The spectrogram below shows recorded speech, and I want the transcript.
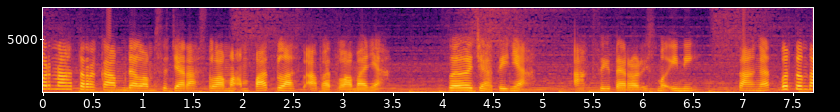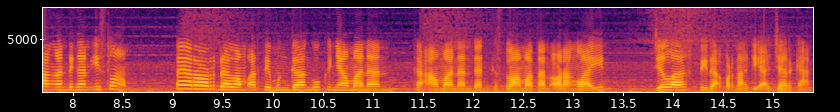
pernah terekam dalam sejarah selama 14 abad lamanya. Sejatinya, aksi terorisme ini sangat bertentangan dengan Islam. Teror dalam arti mengganggu kenyamanan, keamanan, dan keselamatan orang lain jelas tidak pernah diajarkan.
